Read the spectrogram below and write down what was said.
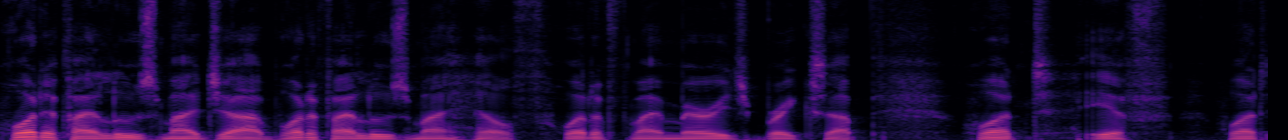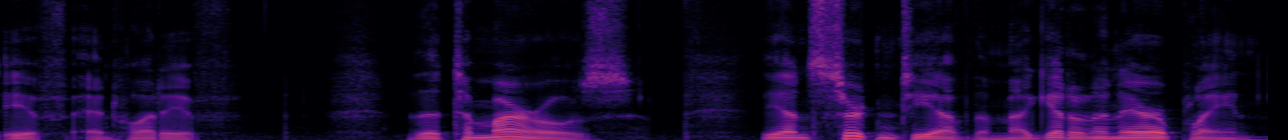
What if I lose my job? What if I lose my health? What if my marriage breaks up? What if, what if, and what if? The tomorrows, the uncertainty of them. I get on an airplane.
